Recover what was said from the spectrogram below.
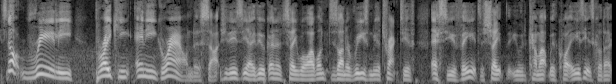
It's not really breaking any ground as such. It is, you know, if you're going to say, well, I want to design a reasonably attractive SUV, it's a shape that you would come up with quite easy. It's got a,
